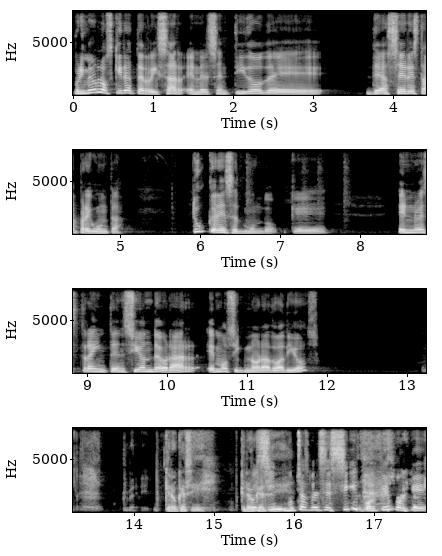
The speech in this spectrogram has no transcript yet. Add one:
primero los quiere aterrizar en el sentido de, de hacer esta pregunta. ¿Tú crees, Edmundo, que en nuestra intención de orar hemos ignorado a Dios? Creo que sí. Creo pues que sí, Muchas veces sí. ¿Por qué? Porque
